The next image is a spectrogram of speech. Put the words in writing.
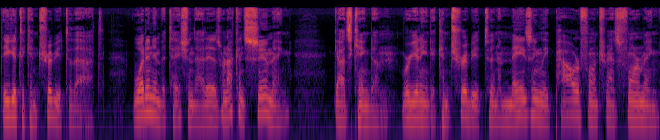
that you get to contribute to that. What an invitation that is. We're not consuming God's kingdom, we're getting to contribute to an amazingly powerful and transforming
